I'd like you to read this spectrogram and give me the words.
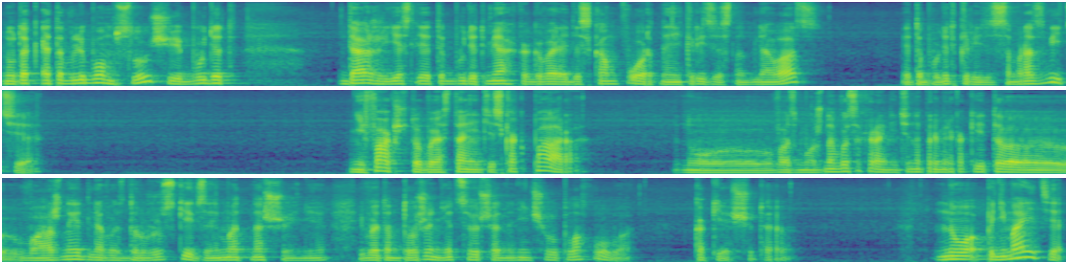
Ну так это в любом случае будет, даже если это будет, мягко говоря, дискомфортно и кризисно для вас, это будет кризисом развития. Не факт, что вы останетесь как пара, но, возможно, вы сохраните, например, какие-то важные для вас дружеские взаимоотношения, и в этом тоже нет совершенно ничего плохого, как я считаю. Но, понимаете...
